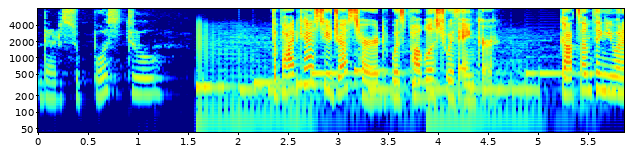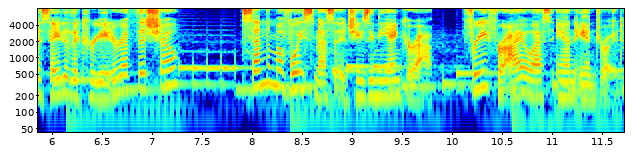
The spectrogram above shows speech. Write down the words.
they're supposed to. The podcast you just heard was published with Anchor. Got something you want to say to the creator of this show? Send them a voice message using the Anchor app, free for iOS and Android.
